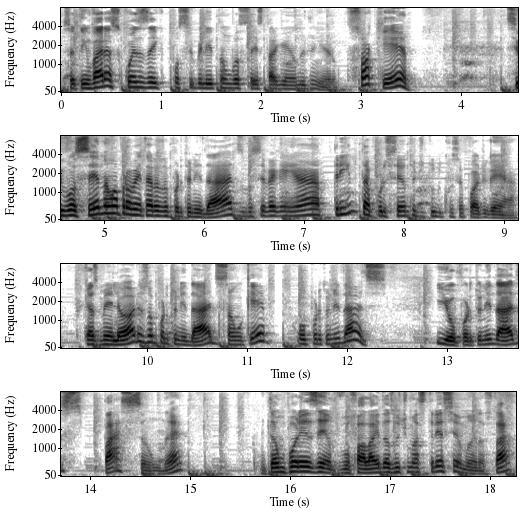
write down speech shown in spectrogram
Você tem várias coisas aí que possibilitam você estar ganhando dinheiro. Só que se você não aproveitar as oportunidades, você vai ganhar 30% de tudo que você pode ganhar. Porque as melhores oportunidades são o quê? Oportunidades e oportunidades passam, né? Então, por exemplo, vou falar aí das últimas três semanas, tá?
